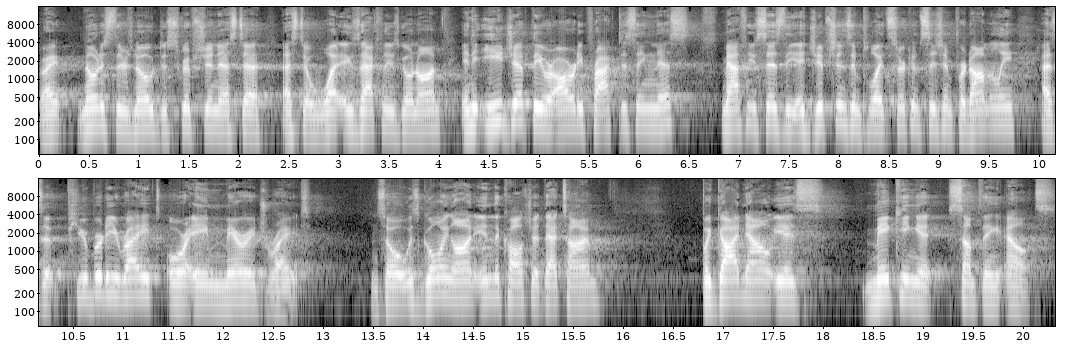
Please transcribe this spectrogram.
Right? Notice there's no description as to, as to what exactly is going on. In Egypt, they were already practicing this. Matthew says the Egyptians employed circumcision predominantly as a puberty rite or a marriage rite. And so it was going on in the culture at that time. But God now is making it something else.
